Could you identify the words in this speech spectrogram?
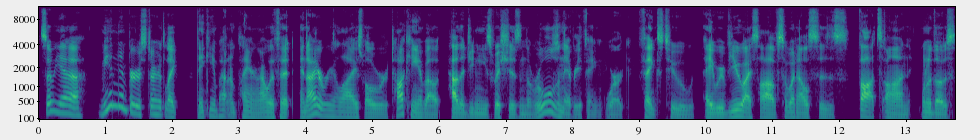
So yeah, me and Ember started like thinking about it and playing around with it, and I realized while we were talking about how the genie's wishes and the rules and everything work, thanks to a review I saw of someone else's thoughts on one of those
